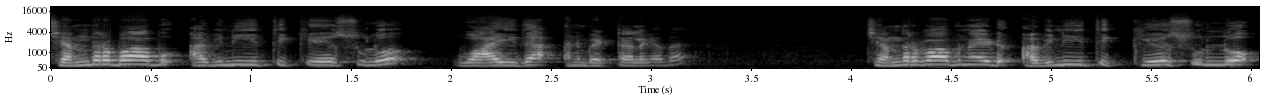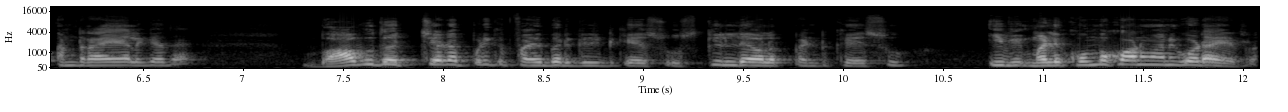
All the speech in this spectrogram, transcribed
చంద్రబాబు అవినీతి కేసులో వాయిదా అని పెట్టాలి కదా. చంద్రబాబు నాయుడు అవినీతి కేసుల్లో అని రాయాలి కదా. బాబుది వచ్చేటప్పటికి fibre grid case skill development case ఇవి మళ్ళీ కుంభకోణం అని కూడా అయ్యారు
